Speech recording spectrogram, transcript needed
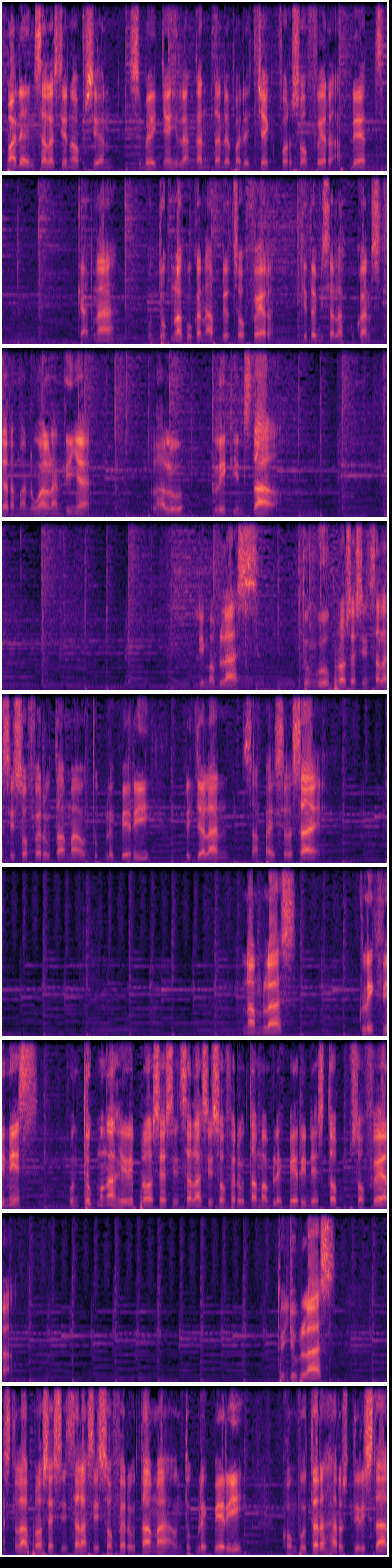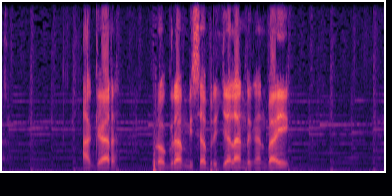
Pada installation option, sebaiknya hilangkan tanda pada check for software update. Karena untuk melakukan update software, kita bisa lakukan secara manual nantinya. Lalu, klik install. 15. Tunggu proses instalasi software utama untuk BlackBerry berjalan sampai selesai. 16. Klik finish untuk mengakhiri proses instalasi software utama BlackBerry Desktop Software. 17 setelah proses instalasi software utama untuk BlackBerry, komputer harus di restart agar program bisa berjalan dengan baik.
